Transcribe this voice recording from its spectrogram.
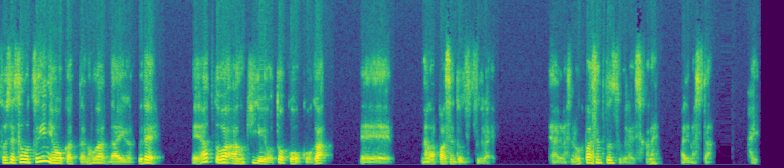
そしてその次に多かったのが大学で、えあとはあの企業と高校が、えー、7%ずつぐらいありました。6%ずつぐらいですかね、ありました。はい。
